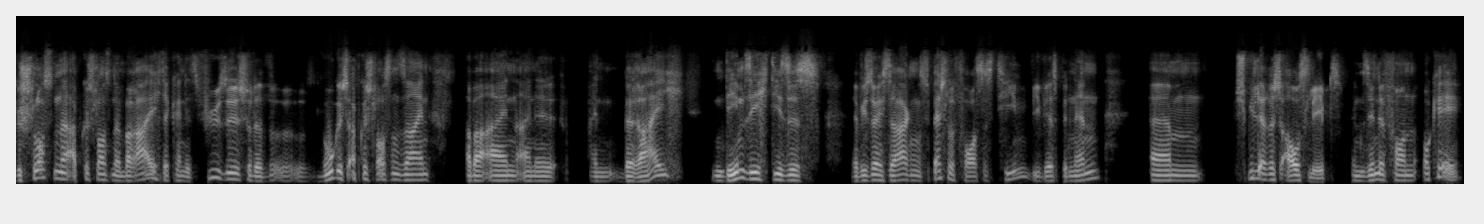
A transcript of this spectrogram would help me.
geschlossener, abgeschlossener Bereich, der kann jetzt physisch oder logisch abgeschlossen sein, aber ein, eine, ein Bereich, in dem sich dieses, ja, wie soll ich sagen, Special Forces Team, wie wir es benennen, ähm, spielerisch auslebt. Im Sinne von, okay,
